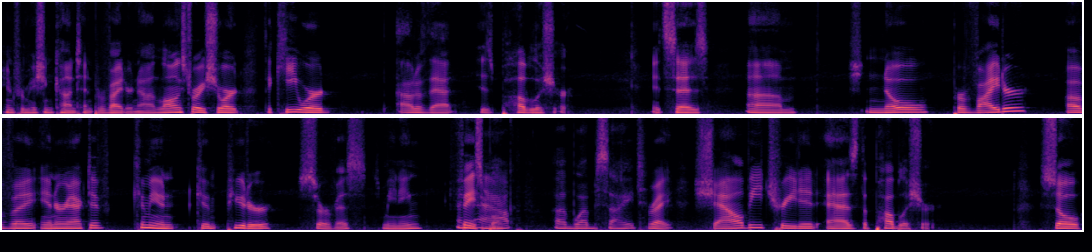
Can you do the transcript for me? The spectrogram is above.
information content provider. Now, in long story short, the key word out of that is publisher. It says um, no provider of a interactive commun- computer service, meaning An Facebook. app, a website. Right. Shall be treated as the publisher. So,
